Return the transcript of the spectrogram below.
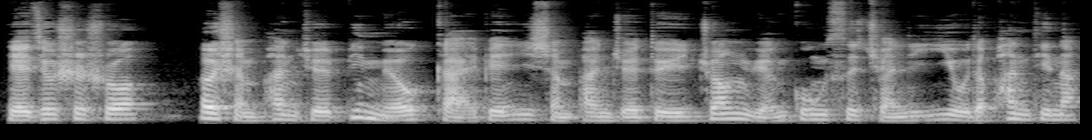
也就是说。二审判决并没有改变一审判决对于庄园公司权利义务的判定呢，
